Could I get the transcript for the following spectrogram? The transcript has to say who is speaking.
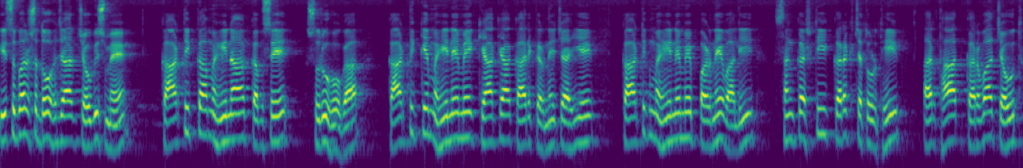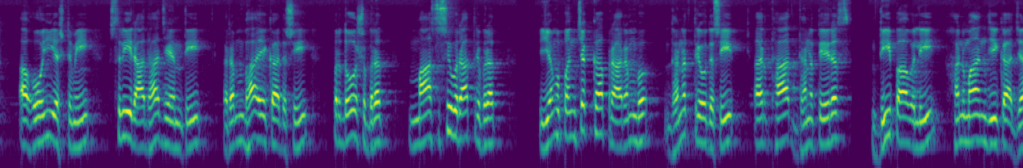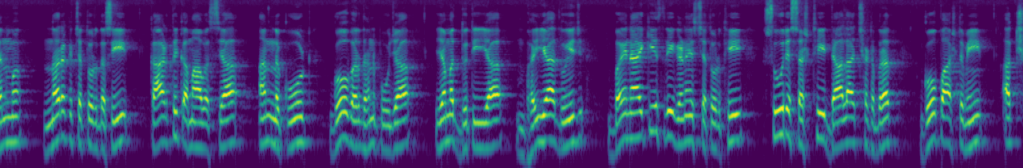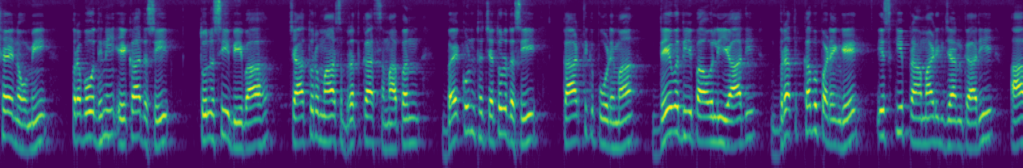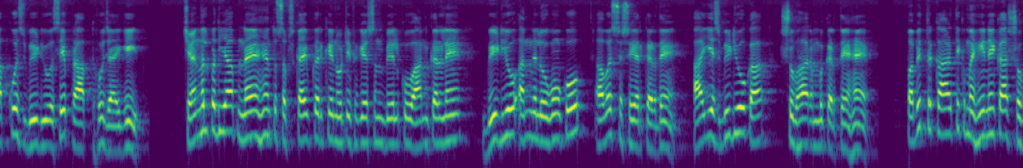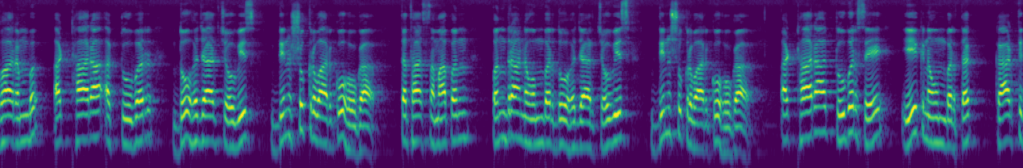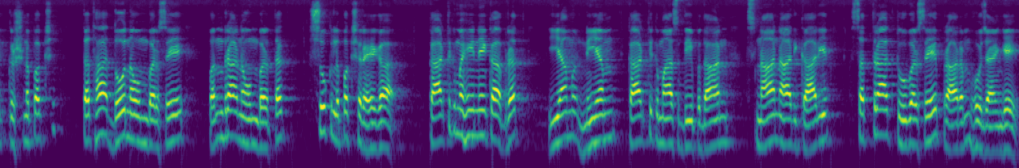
Speaker 1: इस वर्ष 2024 में कार्तिक का महीना कब से शुरू होगा? कार्तिक के महीने में क्या क्या कार्य करने चाहिए? कार्तिक महीने में पड़ने वाली संकष्टी करक चतुर्थी अर्थात करवा चौथ, अहोई अष्टमी, श्री राधा जयंती, रंभा एकादशी, प्रदोष व्रत, मास शिवरात्रि व्रत यम पंचक का प्रारंभ, धनत्रयोदशी अर्थात धनतेरस, दीपावली हनुमान जी का जन्म नरक चतुर्दशी, कार्तिक अमावस्या, अन्नकूट, गोवर्धन पूजा, यमद्वितीया, भैया द्विज, बैनायकी श्री गणेश चतुर्थी, सूर्य षष्ठी डाला छठ व्रत, गोपाष्टमी, अक्षय नवमी, प्रबोधिनी एकादशी, तुलसी विवाह, चातुर्मास व्रत का समापन, वैकुंठ चतुर्दशी, कार्तिक पूर्णिमा देव दीपावली आदि व्रत कब पड़ेंगे? इसकी प्रामाणिक जानकारी आपको इस वीडियो से प्राप्त हो जाएगी। चैनल पर यदि आप नए हैं तो सब्सक्राइब करके नोटिफिकेशन बेल को ऑन कर लें। वीडियो अन्य लोगों को अवश्य शेयर कर दें। आइए इस वीडियो का शुभारंभ करते हैं। पवित्र कार्तिक महीने का शुभारंभ 18 अक्टूबर 2024 दिन शुक्रवार को होगा तथा समापन 15 नवंबर 2024 दिन शुक्रवार को होगा। 18 अक्टूबर से 1 नवंबर तक कार्तिक कृष्ण पक्ष तथा 2 नवंबर से 15 नवंबर तक शुक्ल पक्ष रहेगा। कार्तिक महीने का व्रत, यम, नियम, कार्तिक मास दीपदान, स्नान आदि कार्य 17 अक्टूबर से प्रारंभ हो जाएँगे।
